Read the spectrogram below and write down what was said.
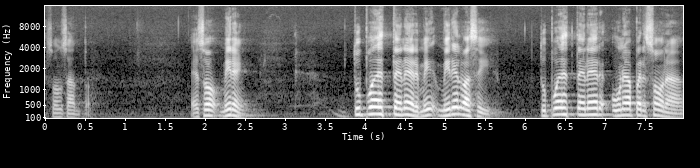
son santos. Eso, miren, tú puedes tener, mírelo así, tú puedes tener una persona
